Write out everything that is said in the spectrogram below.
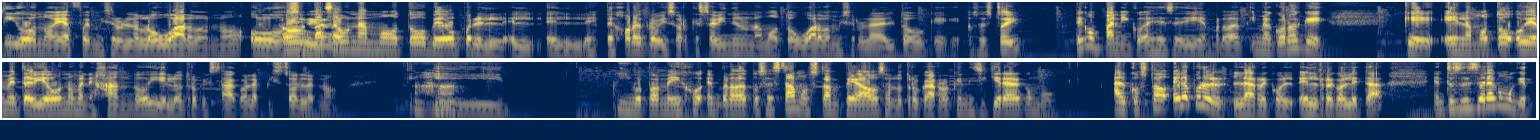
Digo, no, ya fue mi celular, lo guardo, ¿no? O si pasa una moto, veo por el, el- el espejo retrovisor que está viniendo una moto, guardo mi celular al toque. O sea, estoy. Tengo pánico desde ese día, en verdad. Y me acuerdo que, que en la moto, obviamente, había uno manejando y el otro que estaba con la pistola, ¿no? Ajá. Y, y mi papá me dijo, en verdad, o sea, estábamos tan pegados al otro carro que ni siquiera era como al costado, era por el, la el recoleta, entonces era como que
